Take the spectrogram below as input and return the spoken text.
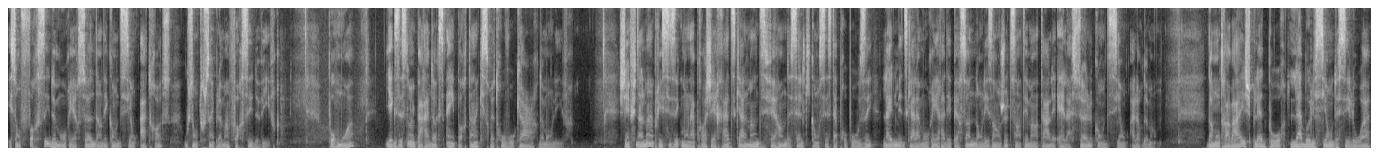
et sont forcées de mourir seules dans des conditions atroces ou sont tout simplement forcées de vivre. Pour moi, il existe là un paradoxe important qui se retrouve au cœur de mon livre. Je tiens finalement à préciser que mon approche est radicalement différente de celle qui consiste à proposer l'aide médicale à mourir à des personnes dont les enjeux de santé mentale est la seule condition à leur demande. Dans mon travail, je plaide pour l'abolition de ces lois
